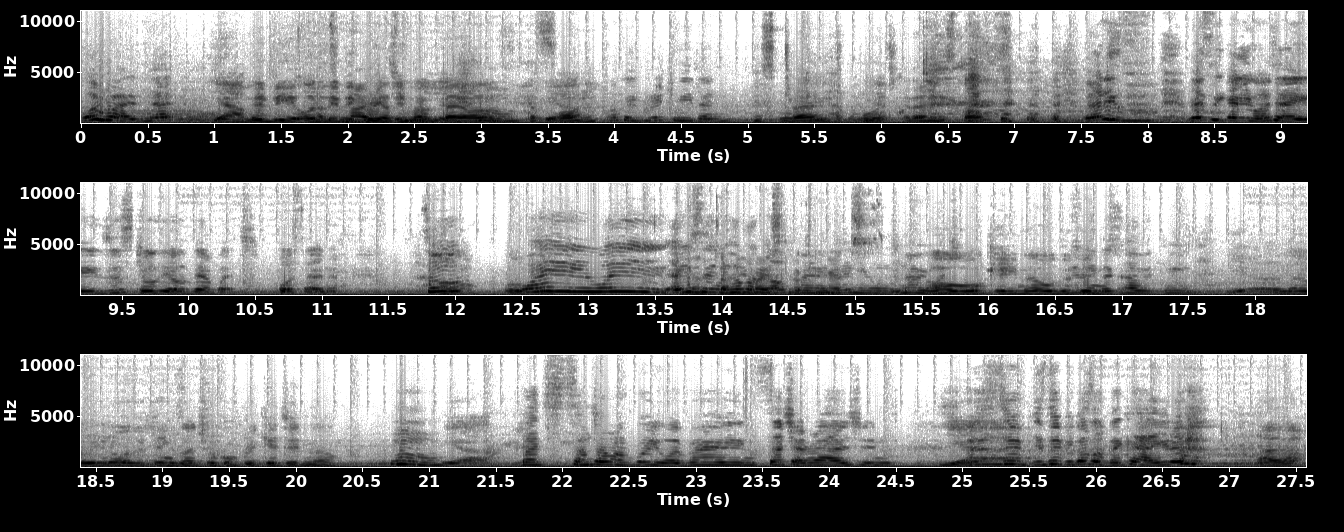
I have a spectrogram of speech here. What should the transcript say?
One word. That, Yeah, maybe only That's the now he greeting. not only. dialed the Yeah. phone. okay, greet me then. He's Okay, trying to put and then he stops. That is basically what I just told you out there, but for Sana. So Oh, okay. Why why are you And saying you have a Tamima is girlfriend looking at- then you now you Oh, want okay. Now to the live in the things. car with me? Yeah, now you know the things are too complicated now. Hmm. Yeah, But some time ago you were very in such a rush and yeah. is, it, is it because of the car, you know? Uh,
